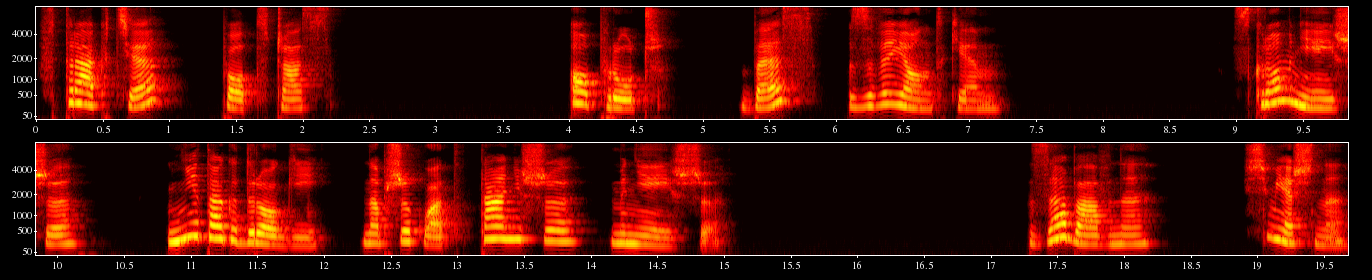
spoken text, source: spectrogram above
W trakcie, podczas. Oprócz, bez, z wyjątkiem. Skromniejszy, nie tak drogi, na przykład tańszy, mniejszy. Zabawny, śmieszny.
